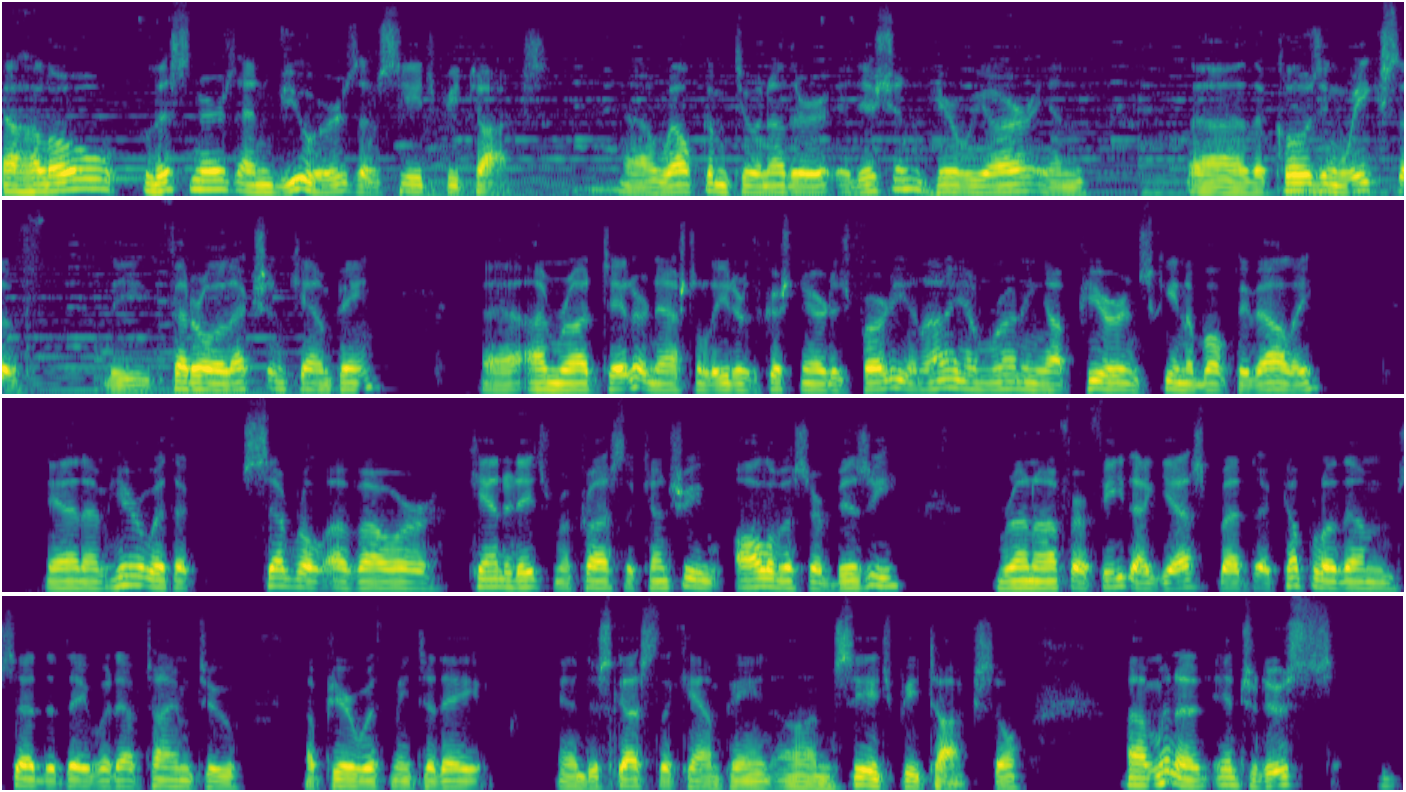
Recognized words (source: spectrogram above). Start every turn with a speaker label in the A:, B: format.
A: Uh, hello, listeners and viewers of CHP Talks. Uh, welcome to another edition. Here we are in uh, the closing weeks of the federal election campaign. Uh, I'm Rod Taylor, national leader of the Christian Heritage Party, and I am running up here in Skeena Bulkley Valley. And I'm here with a, several of our candidates from across the country. All of us are busy, run off our feet, I guess, but a couple of them said that they would have time to appear with me today and discuss the campaign on CHP Talks. So I'm going to introduce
